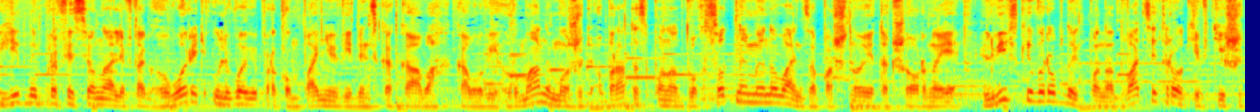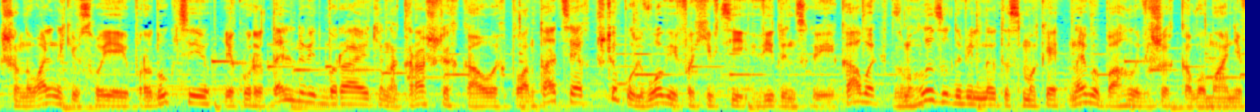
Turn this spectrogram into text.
гідний професіоналів, так говорять у Львові про компанію Віденська кава. Кавові гурмани можуть обрати з понад 200 найменувань запашної та чорної. Львівський виробник понад 20 років тішить шанувальників своєю продукцією, яку ретельно відбирають на кращих кавових плантаціях, щоб у Львові фахівці віденської кави змогли задовільнити смаки найвибагливіших кавоманів.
